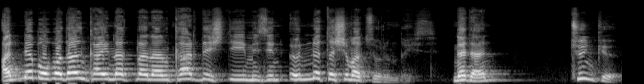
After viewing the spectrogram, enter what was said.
anne babadan kaynaklanan kardeşliğimizin önüne taşımak zorundayız. Neden? Çünkü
